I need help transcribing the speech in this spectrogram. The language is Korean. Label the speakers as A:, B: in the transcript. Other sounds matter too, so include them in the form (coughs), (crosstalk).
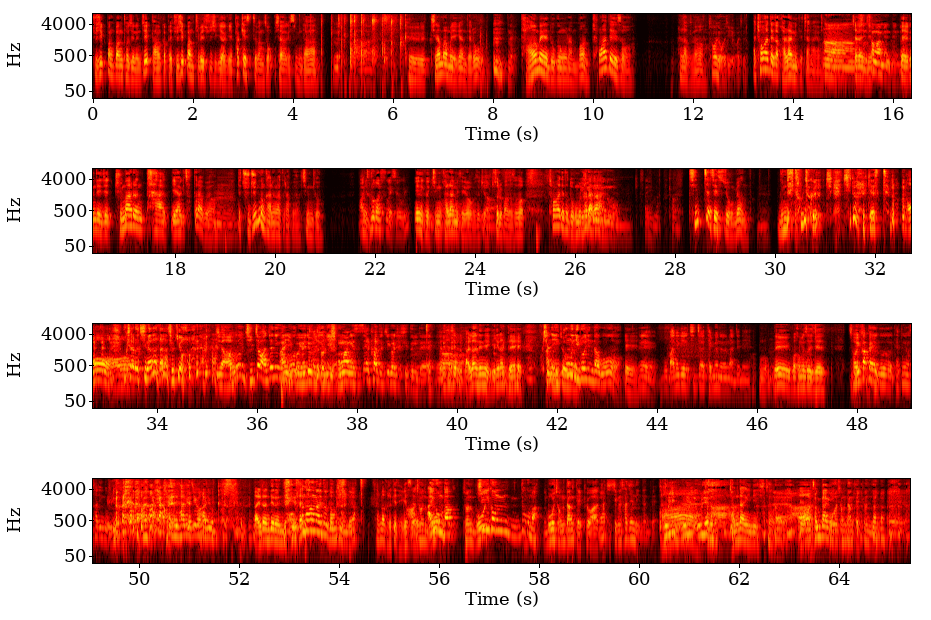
A: 예, 주식 빵빵 터지는 집 다음 카페 주식 빵집의 주식 이야기 팟캐스트 방송 시작하겠습니다.
B: 네. 아,
A: 그 지난번 한번 얘기한 대로 (clears throat)
B: 네.
A: 다음에 녹음을 한번 청와대에서 하려고요.
B: 청와대 어디 어디?
A: 아, 청와대가 관람이 됐잖아요.
C: 아,
A: 제가
C: 신청하면 된다.
A: 예, 근데 이제 주말은 다 예약이 찼더라고요.
B: 음.
A: 근데 주중은 가능하더라고요. 지금도.
D: 아, 들어갈 수가 있어요, 거기?
A: 예, 그 지금 관람이 돼요. 그래서 저 접수를 받아서 청와대에서 녹음을 하다가
C: 뭐 뭐
A: 진짜 재수 좋으면 문 대통령을 추- 출연을 게스트로
D: 어,
A: 혹시라도 지나가다가 저기 어-
D: 야, 그건 진짜 완전히
C: 아니
D: 뭐,
C: 뭐 요즘 저기 공항에서 셀카도 찍어주시던데.
A: 사실 말도 안 되는 얘기긴 한데 혹시
D: 아니,
A: 문 좀-
D: 꿈은 이루어진다고.
A: 예.
D: 예. 뭐, 만약에 진짜 되면은 완전히.
A: 뭐, 네, 뭐 하면서 이제
D: 저희 카페 그 대통령 사진도 올리고. (laughs) 같이 사진 찍어가지고.
A: 말도 안 되는
D: 어,
A: 얘기
D: 상상만 해도 너무 좋은데요?
A: 설마 그렇게 되겠어요?
B: 아, 저는
D: 아니,
B: 모,
D: 그럼 막,
B: 저는 모,
D: 실검 뜨고 막.
B: 모 정당 대표와 같이 찍은 사진이 있는데.
D: 올리,
A: 아.
D: 올리, 올려.
B: 아,
A: 정당인이시죠.
B: 네, 아,
D: 어, 정당이.
B: 모 정당 대표님. 네,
